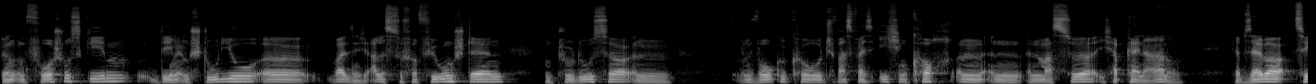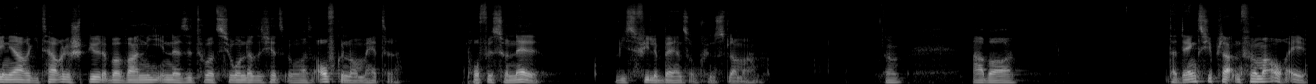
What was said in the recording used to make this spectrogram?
irgendeinen Vorschuss geben, dem im Studio, äh, weiß ich nicht, alles zur Verfügung stellen, ein Producer, ein, ein Vocal Coach, was weiß ich, ein Koch, ein, ein, ein Masseur, ich habe keine Ahnung. Ich habe selber zehn Jahre Gitarre gespielt, aber war nie in der Situation, dass ich jetzt irgendwas aufgenommen hätte. Professionell, wie es viele Bands und Künstler machen. Ja. Aber da denkt sich die Plattenfirma auch, ey,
